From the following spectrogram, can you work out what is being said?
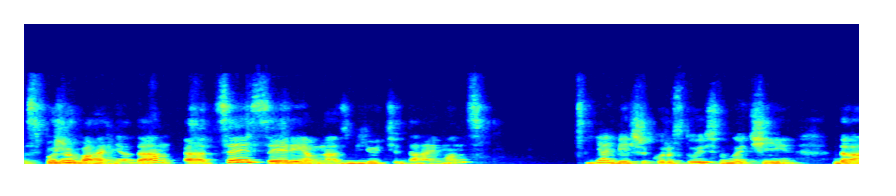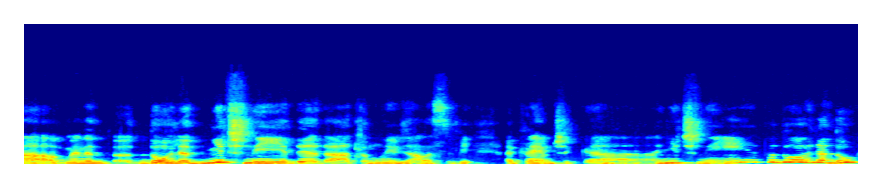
споживання. Да. Це серія в нас Beauty Diamonds. Я більше користуюсь вночі, да, в мене догляд нічний йде, да, тому і взяла собі кремчик е, нічний по догляду.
